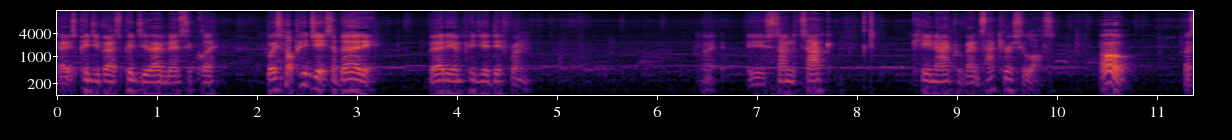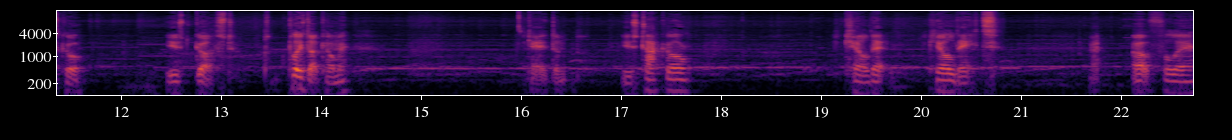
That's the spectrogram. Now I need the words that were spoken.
it's Pidgey versus Pidgey then, basically. But it's not Pidgey, it's a Birdie. Birdie and Pidgey are different. Uh, right, you stand attack. Keen Eye prevents accuracy loss. Oh, that's cool. Used Gust. Please don't kill me. Okay, done. Used Tackle. Killed it. Killed it. Right, hopefully.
